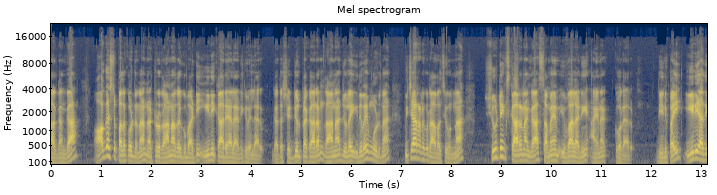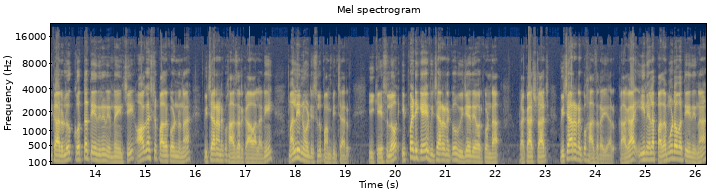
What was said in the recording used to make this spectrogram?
భాగంగా ఆగస్టు పదకొండున నటుడు రానా దగ్గుబాటి ఈడీ కార్యాలయానికి వెళ్ళారు. గత షెడ్యూల్ ప్రకారం రానా జూలై ఇరవై మూడున విచారణకు రావాల్సి ఉన్న షూటింగ్స్ కారణంగా సమయం ఇవ్వాలని ఆయన కోరారు. దీనిపై ఈడీ అధికారులు కొత్త తేదీని నిర్ణయించి ఆగస్టు పదకొండున విచారణకు హాజరు కావాలని మళ్ళీ నోటీసులు పంపించారు. ఈ కేసులో ఇప్పటికే విచారణకు విజయ్ దేవరకొండ ప్రకాష్ రాజ్ విచారణకు హాజరయ్యారు. కాగా ఈ నెల పదమూడవ తేదీన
